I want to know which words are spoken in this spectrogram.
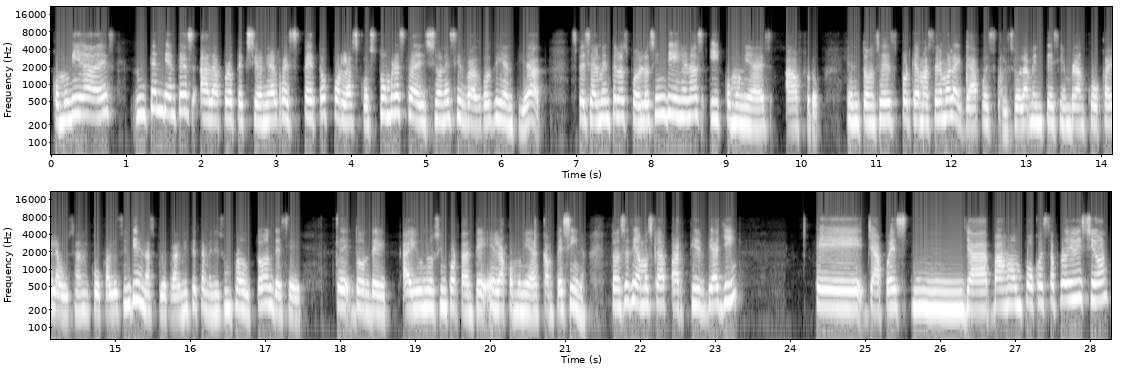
comunidades tendientes a la protección y al respeto por las costumbres, tradiciones y rasgos de identidad, especialmente los pueblos indígenas y comunidades afro. Entonces, porque además tenemos la idea, pues, que solamente siembran coca y la usan coca los indígenas, pero realmente también es un producto donde se donde hay un uso importante en la comunidad campesina. Entonces, digamos que a partir de allí, eh, ya pues mm, ya baja un poco esta prohibición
